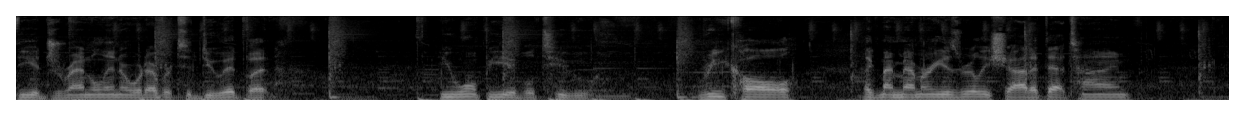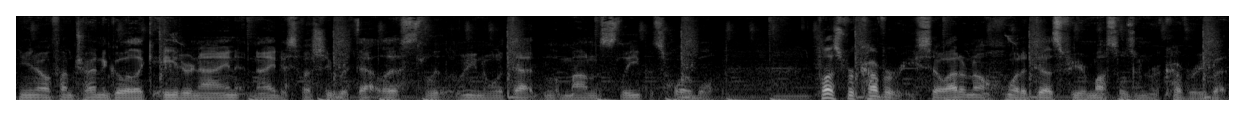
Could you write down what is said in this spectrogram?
the adrenaline or whatever to do it, but you won't be able to recall. Like my memory is really shot at that time. You know, if I'm trying to go like eight or nine at night, especially with that list, you know, with that amount of sleep, it's horrible. Plus recovery. So I don't know what it does for your muscles in recovery, but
